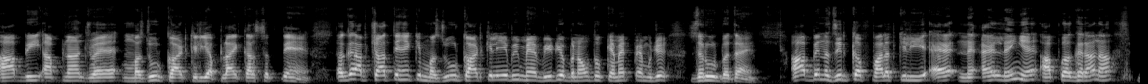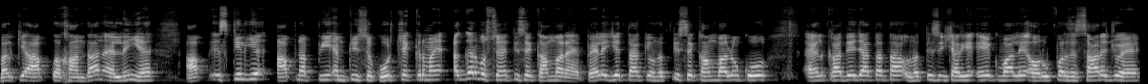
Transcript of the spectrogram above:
आप भी अपना जो है मजदूर कार्ड के लिए अप्लाई कर सकते हैं। अगर आप चाहते हैं कि मजदूर कार्ड के लिए भी मैं वीडियो बनाऊँ तो कमेंट पर मुझे ज़रूर बताएँ। आप बेनजीर का फालत के लिए अहल नहीं है, आपका घराना, बल्कि आपका खानदान अहल नहीं है। आप इसके लिए अपना पीएमटी स्कोर चेक करवाएँ। अगर वो सैंतीस से काम आ रहा है, पहले ये था कि उनतीस से काम वालों को एल का दे जाता था, उनतीस इशारिया एक वाले और ऊपर से सारे जो है,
